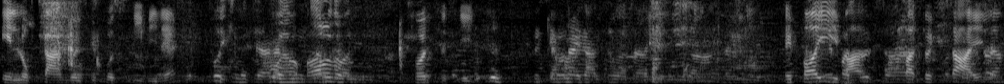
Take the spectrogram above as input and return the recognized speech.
e loccando il più possibile. Forse metterà Scusa, la ma lo dove- sinistra Forse sì. perché non hai tanto esagerata. E poi Patto Exile.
